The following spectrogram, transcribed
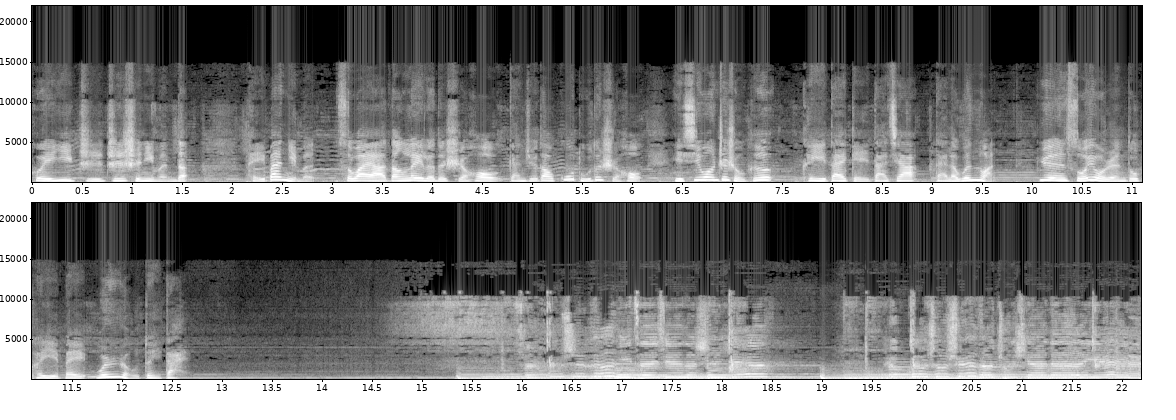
会一直支持你们的，陪伴你们。此外啊，当累了的时候，感觉到孤独的时候，也希望这首歌。可以带给大家带来温暖，愿所有人都可以被温柔对待。在故事和你再见的时间，飘过初雪到仲夏的夜，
